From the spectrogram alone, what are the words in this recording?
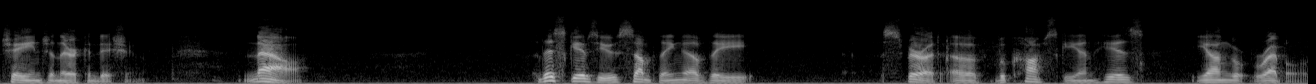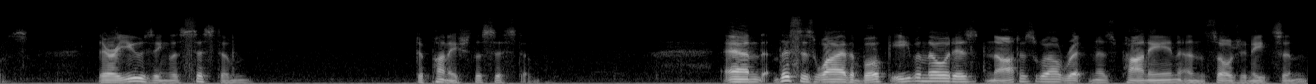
change in their condition. Now, this gives you something of the spirit of Bukovsky and his young rebels. They're using the system to punish the system. And this is why the book, even though it is not as well written as Panin and Solzhenitsyn,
